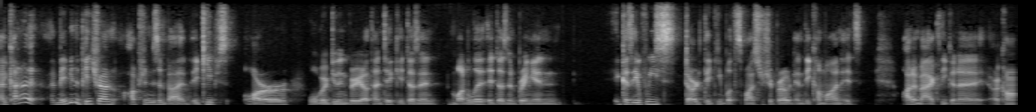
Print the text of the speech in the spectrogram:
I kind of maybe the Patreon option isn't bad. It keeps our what we're doing very authentic. It doesn't muddle it. It doesn't bring in because if we start thinking about the sponsorship route and they come on, it's automatically gonna our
